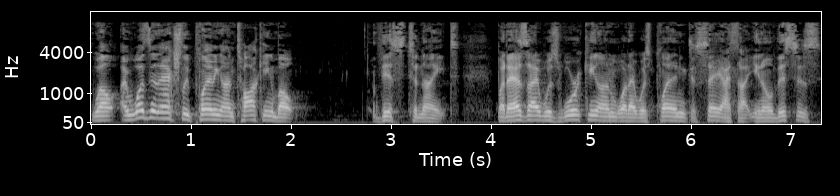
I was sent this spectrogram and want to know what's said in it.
Well, I wasn't actually planning on talking about this tonight, but as I was working on what I was planning to say, I thought, you know, this is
